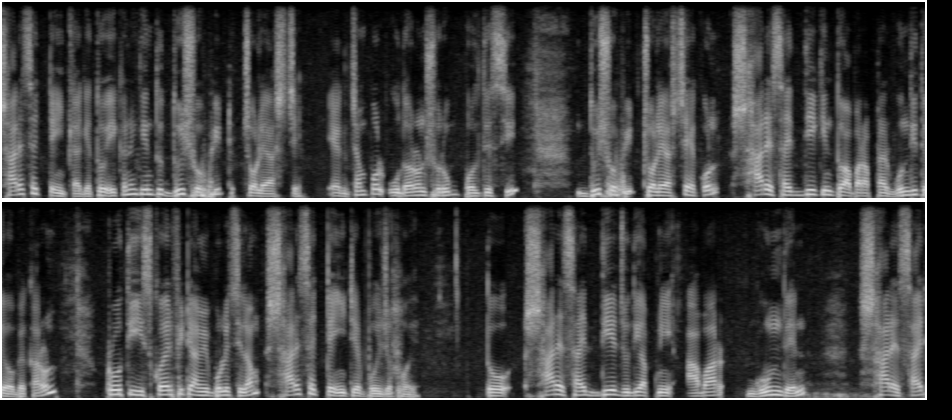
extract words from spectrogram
সাড়ে চারটে ইঞ্চ লাগে। তো এখানে কিন্তু দুইশো ফিট চলে আসছে। এক্সাম্পল উদাহরণস্বরূপ বলতেছি, দুইশো ফিট চলে আসছে এখন। সাড়ে সাইড দিয়ে কিন্তু আবার আপনার গুণ দিতে হবে, কারণ প্রতি স্কোয়ার ফিটে আমি বলেছিলাম সাড়ে চারটে ইটের প্রয়োজন হয়। তো সাড়ে সাইড দিয়ে যদি আপনি আবার গুণ দেন, সাড়ে সাইড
